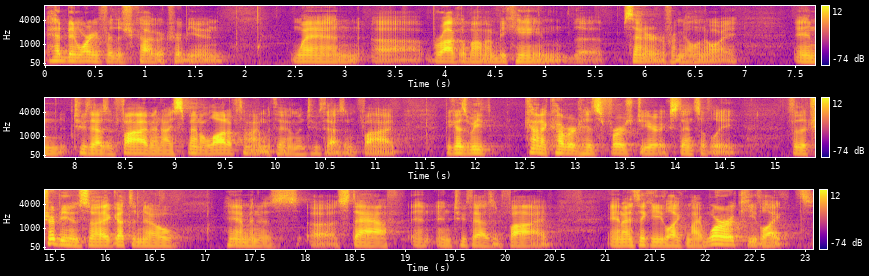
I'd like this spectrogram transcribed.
had been working for the Chicago Tribune when uh, Barack Obama became the senator from Illinois in 2005, and I spent a lot of time with him in 2005 because we kind of covered his first year extensively for the Tribune, so I got to know him and his uh, staff in, in 2005. And I think he liked my work, he liked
